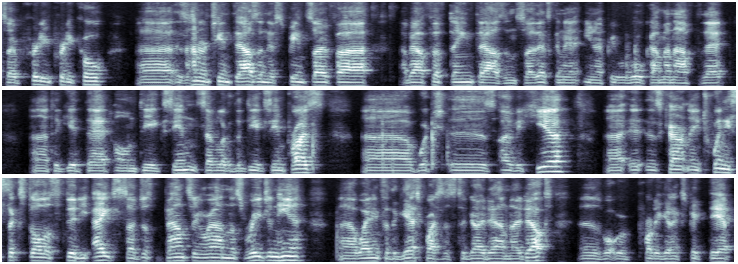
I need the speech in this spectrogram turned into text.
So pretty, pretty cool. There's 110,000 they've spent so far, about 15,000. So that's going to, you know, people will come in after that uh, to get that on DXN. Let's have a look at the DXN price, uh, which is over here. Uh, it is currently $26.38. So just bouncing around this region here, uh, waiting for the gas prices to go down, no doubt, is what we're probably going to expect there.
